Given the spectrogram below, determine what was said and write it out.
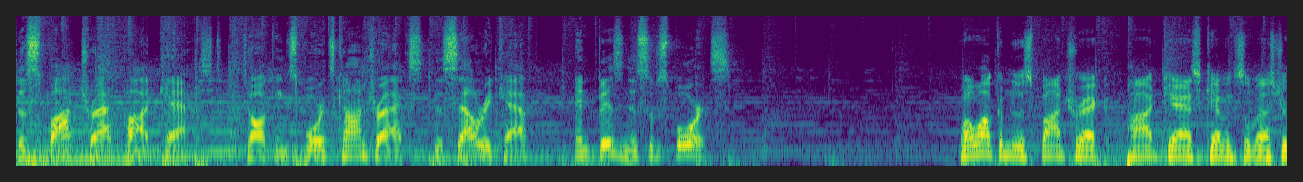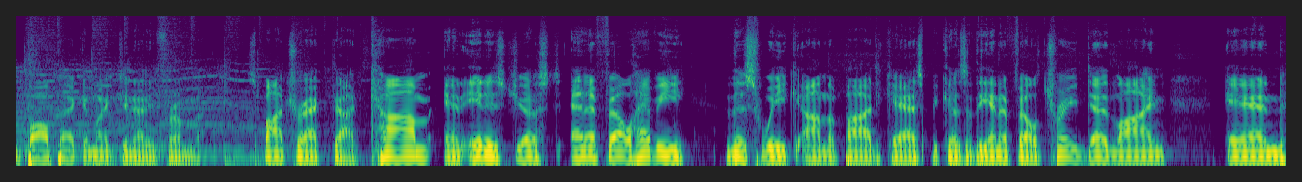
The Spotrac Podcast, talking sports contracts, the salary cap, and business of sports. Well, welcome to the Spotrac Podcast. Kevin Sylvester, Paul Peck, and Mike Ginnitti from Spotrac.com. And it is just NFL heavy this week on the podcast because of the NFL trade deadline. And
